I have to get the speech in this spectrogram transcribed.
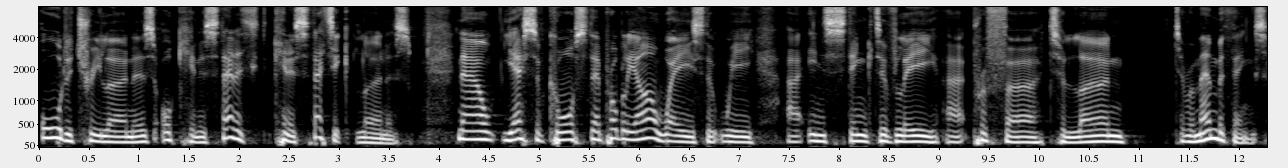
auditory learners, or kinesthetic, kinesthetic learners. Now, yes, of course, there probably are ways that we uh, instinctively uh, prefer to learn to remember things.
